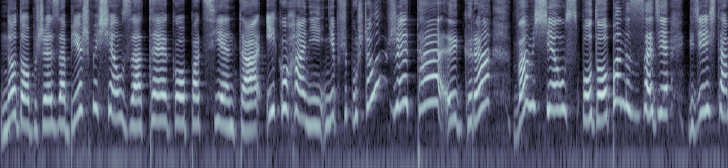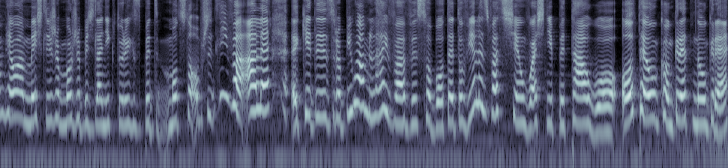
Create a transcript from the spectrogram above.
No dobrze, zabierzmy się za tego pacjenta i kochani, nie przypuszczałam, że ta y, gra Wam się spodoba. Na zasadzie gdzieś tam miałam myśli, że może być dla niektórych zbyt mocno obrzydliwa, ale e, kiedy zrobiłam live'a w sobotę, to wiele z Was się właśnie pytało o tę konkretną grę,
